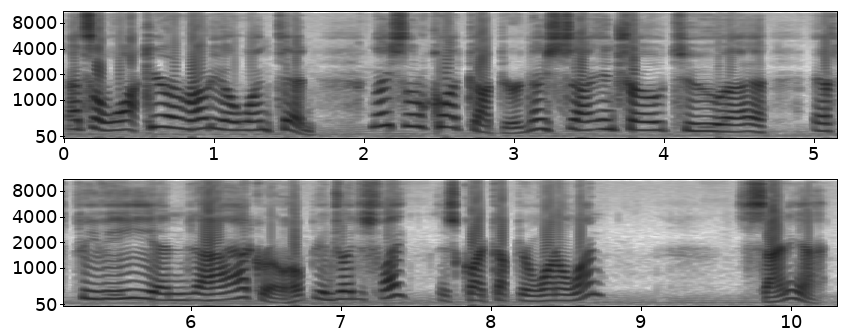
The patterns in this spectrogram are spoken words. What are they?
that's a Walkera Rodeo 110. Nice little quadcopter. Nice uh, intro to uh, FPV and uh, acro. Hope you enjoyed this flight. This is Quadcopter 101. Signing out.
